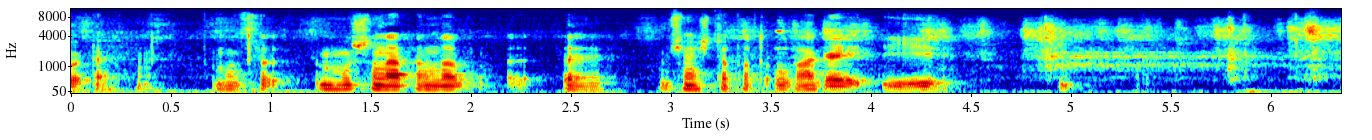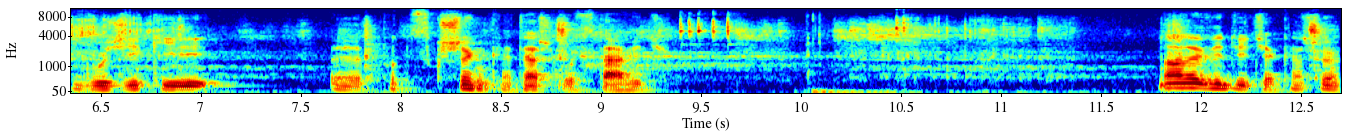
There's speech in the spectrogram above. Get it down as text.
Kurde. Muszę, muszę na pewno y, wziąć to pod uwagę i guziki y, pod skrzynkę też ustawić. No ale widzicie, każdy,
